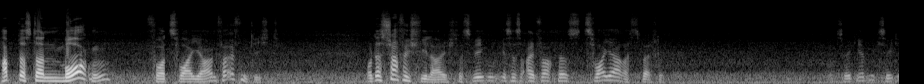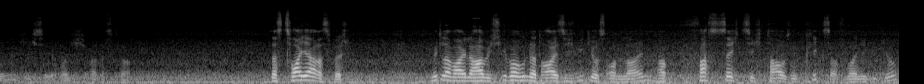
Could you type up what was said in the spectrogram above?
habe das dann morgen vor zwei Jahren veröffentlicht. Und das schaffe ich vielleicht. Deswegen ist es einfach das Zwei-Jahres-Special. Seht ihr mich? Seht ihr mich? Ich sehe euch. Alles klar. Das Zwei-Jahres-Special. Mittlerweile habe ich über 130 Videos online, habe fast 60.000 Klicks auf meine Videos.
